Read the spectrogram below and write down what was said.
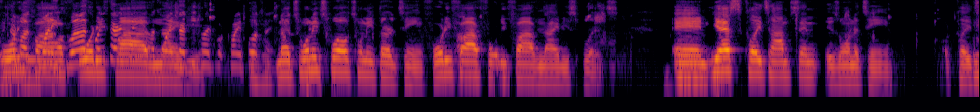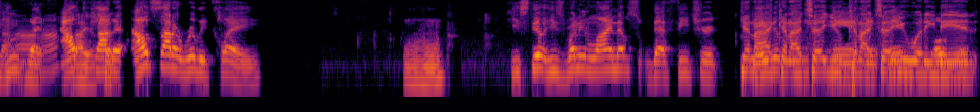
We talking about 45, 45, 90. 2014. No, 2012, 2013, 45, 45, 90 splits. And yes, Klay Thompson is on the team. Klay Thompson, Mhm. but Uh-huh. outside of outside of really Klay, he's still he's running lineups that featured. Can I David can I tell you can I tell you what he Andrew did?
